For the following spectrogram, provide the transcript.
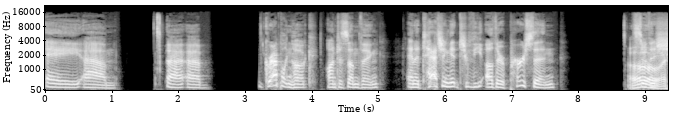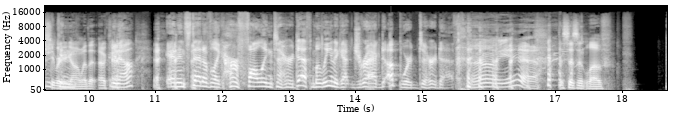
a um, uh, a grappling hook onto something and attaching it to the other person. Oh, So that I see where can- you're going with it. Okay. You know, and instead of like her falling to her death, Melina got dragged upward to her death. oh yeah. this isn't love.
